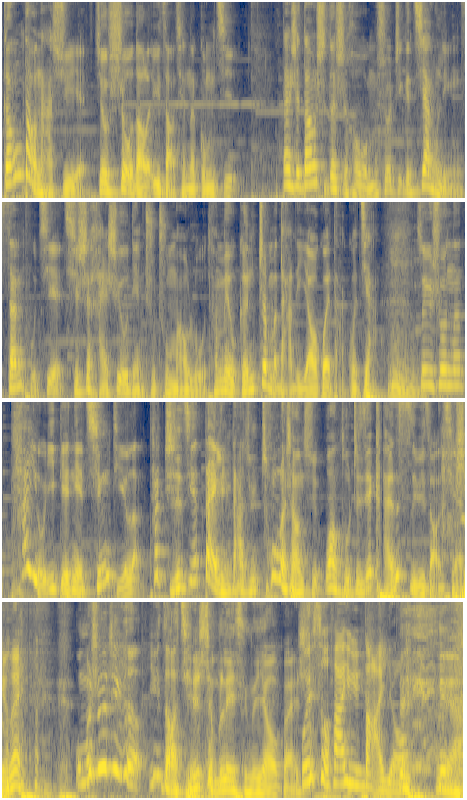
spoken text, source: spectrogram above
刚到纳须野就受到了玉藻前的攻击。但是当时的时候，我们说这个将领三浦介其实还是有点初出茅庐，他没有跟这么大的妖怪打过架，嗯，所以说呢，他有一点点轻敌了，他直接带领大军冲了上去，妄图直接砍死玉藻前。评委我们说这个玉藻前是什么类型的妖怪？猥琐发育，大妖，对啊，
